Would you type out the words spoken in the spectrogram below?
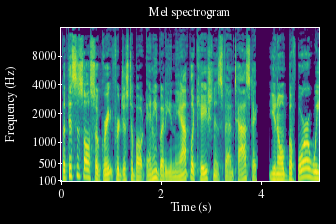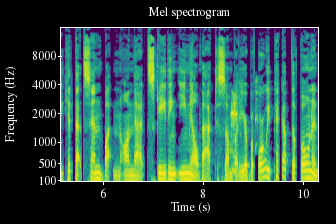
But this is also great for just about anybody, and the application is fantastic. You know, before we hit that send button on that scathing email back to somebody, or before we pick up the phone and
